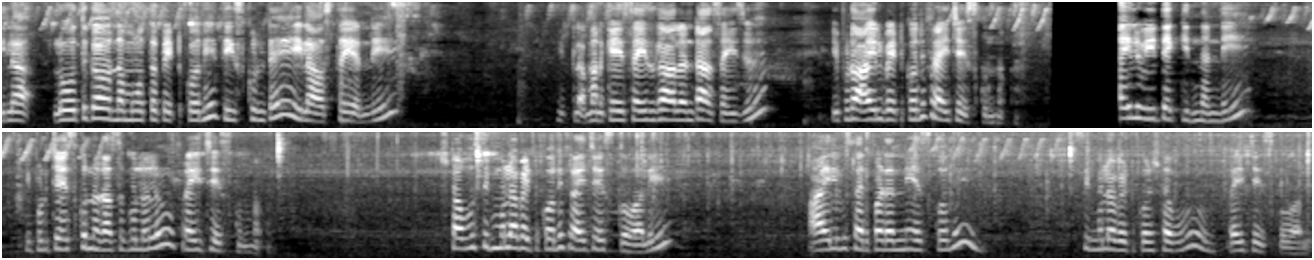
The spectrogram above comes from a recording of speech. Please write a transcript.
ఇలా లోతుగా ఉన్న మూత పెట్టుకొని తీసుకుంటే ఇలా వస్తాయండి. ఇట్లా మనకి ఏ సైజు కావాలంటే ఆ సైజు ఇప్పుడు ఆయిల్ పెట్టుకొని ఫ్రై చేసుకుందాం. ఆయిల్ వీటెక్కిందండి ఇప్పుడు చేసుకున్న రసగుల్లలు ఫ్రై చేసుకుందాం. స్టవ్ సిమ్లో పెట్టుకొని ఫ్రై చేసుకోవాలి. ఆయిల్కి సరిపడన్నీ వేసుకొని సిమ్లో పెట్టుకొని స్టవ్ ఫ్రై చేసుకోవాలి.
